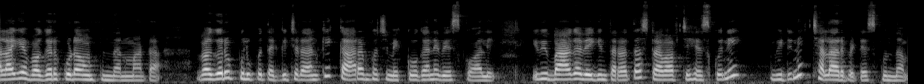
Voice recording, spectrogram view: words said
అలాగే వగరు కూడా ఉంటుందన్నమాట. వగరు పులుపు తగ్గించడానికి కారం కొంచెం ఎక్కువగానే వేసుకోవాలి. ఇవి బాగా వేగిన తర్వాత స్టవ్ ఆఫ్ చేసేసుకుని వీటిని చల్లారబెట్టేసుకుందాం.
